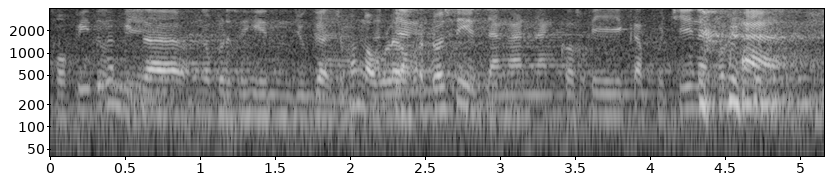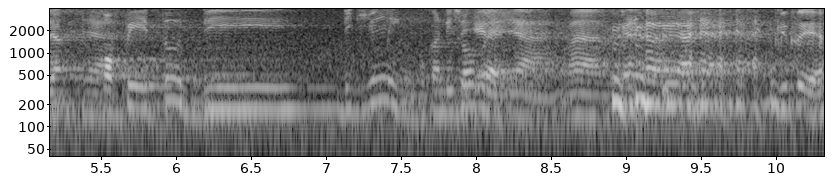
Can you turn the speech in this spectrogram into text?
Kopi itu kan bisa ngebersihin juga, cuma nggak boleh overdosis. Jangan yang kopi cappuccino bukan. Jangan- Ya. Kopi itu di digiling bukan disobek. Ya, gitu ya.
